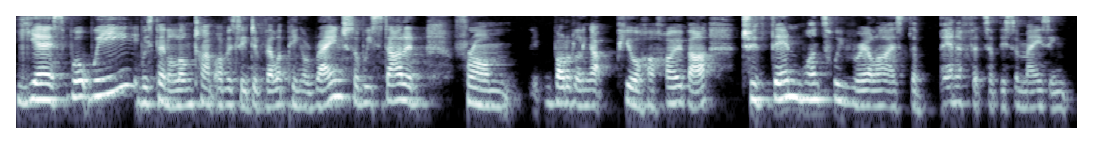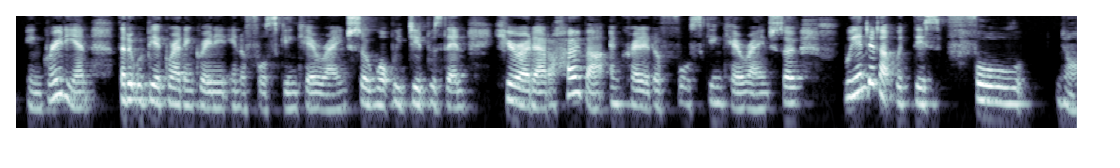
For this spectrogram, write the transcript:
Yes, well, we we spent a long time obviously developing a range. So we started from bottling up pure jojoba to then once we realized the benefits of this amazing ingredient, that it would be a great ingredient in a full skincare range. So what we did was then heroed out a jojoba and created a full skincare range. So we ended up with this full you know,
